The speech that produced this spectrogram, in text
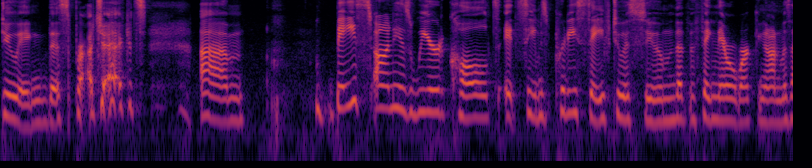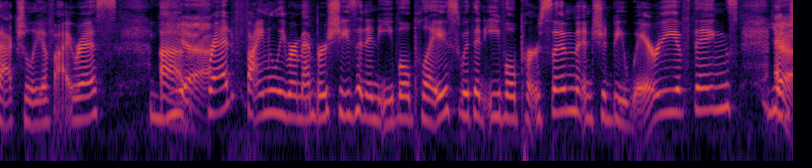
doing this project." Um, based on his weird cult, it seems pretty safe to assume that the thing they were working on was actually a virus. Uh, Yeah. Fred finally remembers she's in an evil place with an evil person and should be wary of things. Yeah. And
